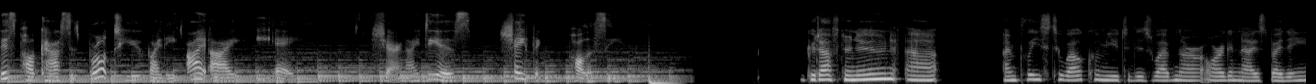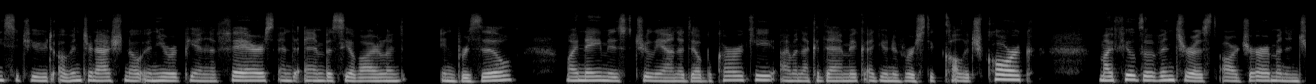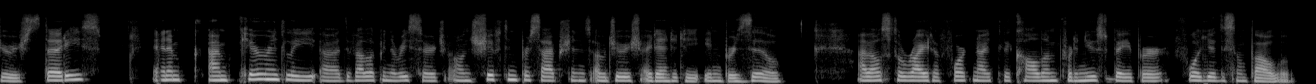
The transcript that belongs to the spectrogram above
This podcast is brought to you by the IIEA, sharing ideas, shaping policy. Good afternoon. Uh, I'm pleased to welcome you to this webinar organized by the Institute of International and European Affairs and the Embassy of Ireland in Brazil. My name is Juliana de Albuquerque. I'm an academic at University College Cork. My fields of interest are German and Jewish studies, and I'm, I'm currently uh, developing a research on shifting perceptions of Jewish identity in Brazil. I also write a fortnightly column for the newspaper Folha de São Paulo.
